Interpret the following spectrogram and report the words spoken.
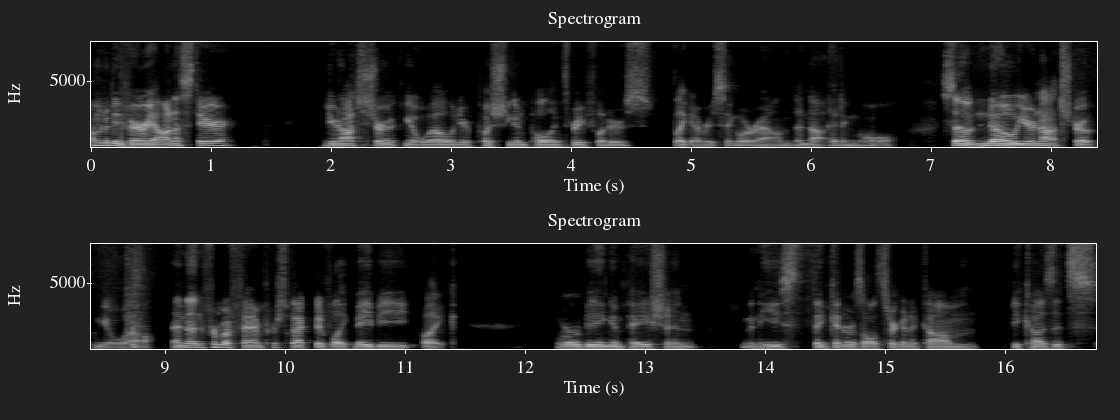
I'm gonna be very honest here. You're not stroking it well when you're pushing and pulling three footers like every single round and not hitting the hole. So no, you're not stroking it well. And then from a fan perspective, like maybe like we're being impatient and he's thinking results are gonna come because it's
